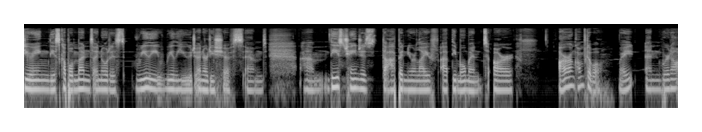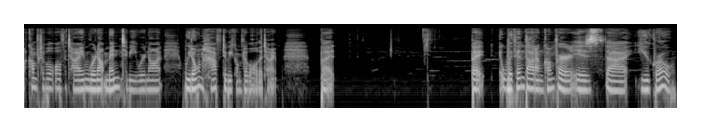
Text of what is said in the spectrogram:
during these couple months, I noticed really, really huge energy shifts. And um, these changes that happen in your life at the moment are are uncomfortable, right? And we're not comfortable all the time. We're not meant to be. We're not. We don't have to be comfortable all the time. But but within that uncomfort is that you grow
